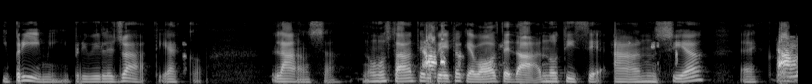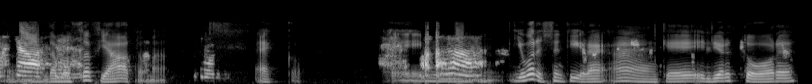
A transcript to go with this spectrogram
i primi, i privilegiati, ecco, l'ANSA, nonostante, ripeto, che a volte dà notizie ansia, ecco, da mozzafiato, ma ecco. Ehm, io vorrei sentire anche il direttore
